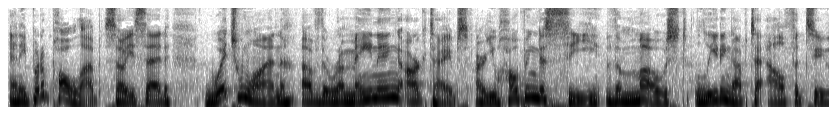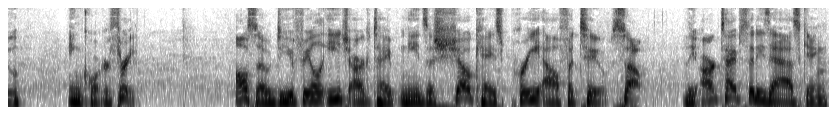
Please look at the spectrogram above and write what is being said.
and he put a poll up. So he said, which one of the remaining archetypes are you hoping to see the most leading up to Alpha 2 in quarter three? Also, do you feel each archetype needs a showcase pre Alpha 2? So, the archetypes that he's asking,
